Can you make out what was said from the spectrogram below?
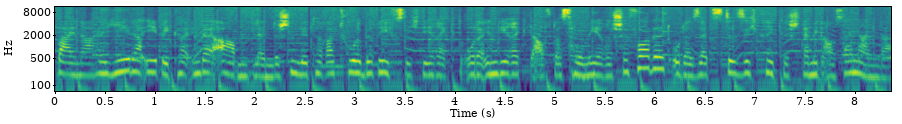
Beinahe jeder Epiker in der abendländischen Literatur berief sich direkt oder indirekt auf das homerische Vorbild oder setzte sich kritisch damit auseinander.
